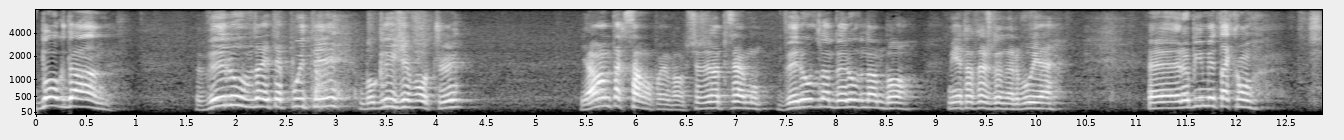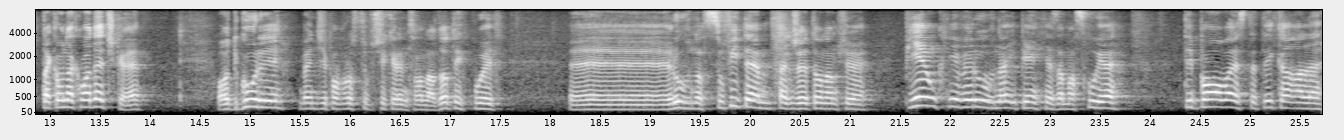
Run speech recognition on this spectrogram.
Bogdan, wyrównaj te płyty, bo gryzie w oczy. Ja mam tak samo, powiem Wam szczerze. Napisałem mu, wyrównam, wyrównam, bo mnie to też denerwuje. E, robimy taką, taką nakładeczkę. Od góry będzie po prostu przykręcona do tych płyt. Yy, równo z sufitem, także to nam się pięknie wyrówna i pięknie zamaskuje. Typowa estetyka, ale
